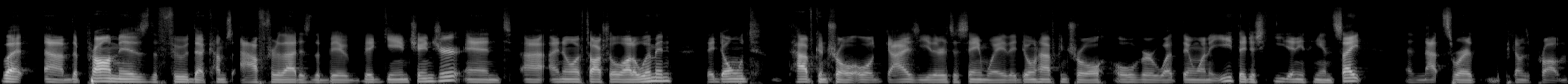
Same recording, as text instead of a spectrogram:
but um, the problem is the food that comes after that is the big, big game changer. And uh, I know I've talked to a lot of women. They don't have control. Well, guys either. It's the same way. They don't have control over what they want to eat. They just eat anything in sight. And that's where it becomes a problem.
